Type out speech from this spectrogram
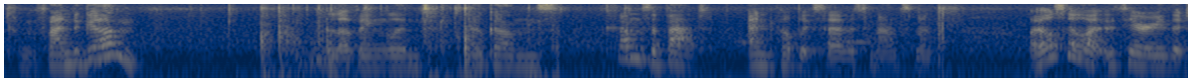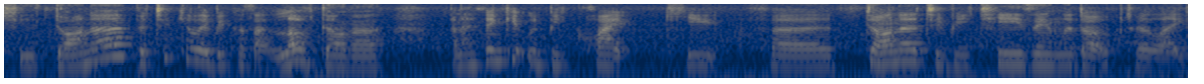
Couldn't find a gun. I love England. No guns. Guns are bad. End public service announcement. I also like the theory that she's Donna, particularly because I love Donna, and I think it would be quite cute for Donna to be teasing the doctor, like,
